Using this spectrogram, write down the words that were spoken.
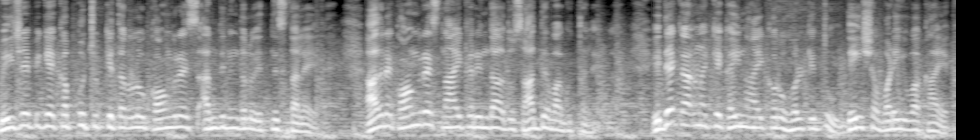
ಬಿಜೆಪಿಗೆ ಕಪ್ಪು ಚುಕ್ಕಿ ತರಲು ಕಾಂಗ್ರೆಸ್ ಅಂದಿನಿಂದಲೂ ಯತ್ನಿಸುತ್ತಲೇ ಇದೆ. ಆದರೆ ಕಾಂಗ್ರೆಸ್ ನಾಯಕರಿಂದ ಅದು ಸಾಧ್ಯವಾಗುತ್ತಲೇ ಇಲ್ಲ. ಇದೇ ಕಾರಣಕ್ಕೆ ಕೈ ನಾಯಕರು ಹೊರಟಿದ್ದು ದೇಶ ಒಡೆಯುವ ಕಾಯಕ.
